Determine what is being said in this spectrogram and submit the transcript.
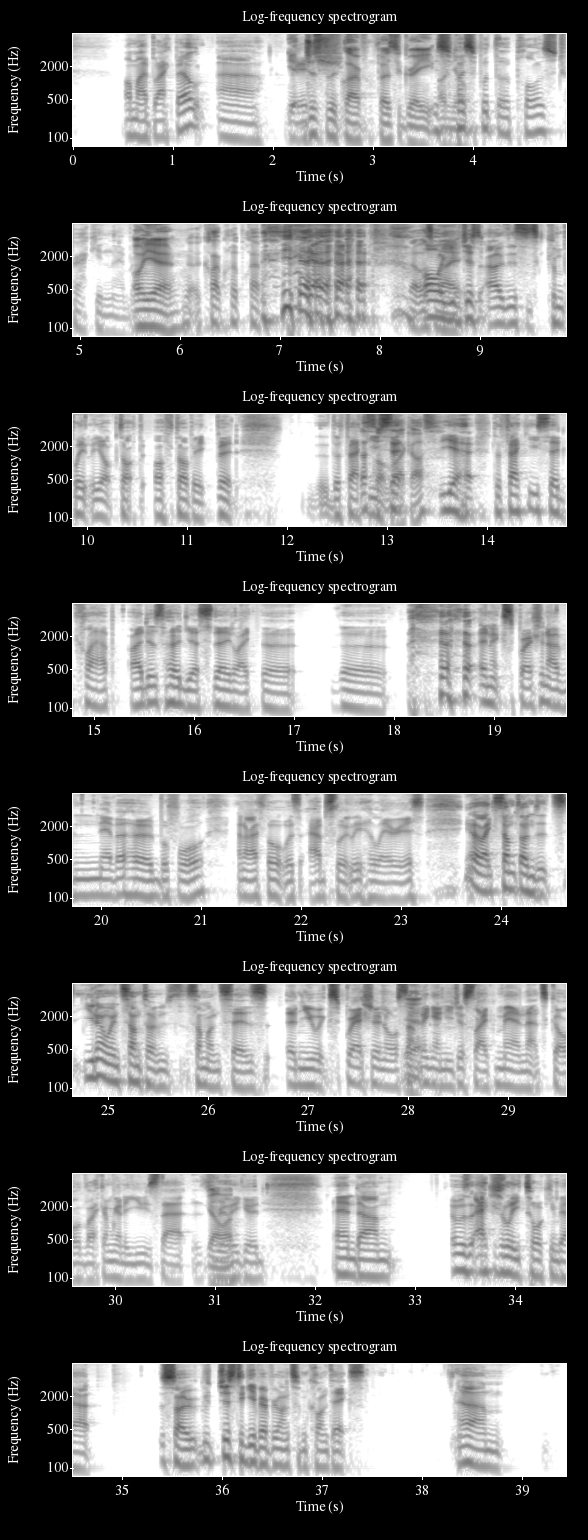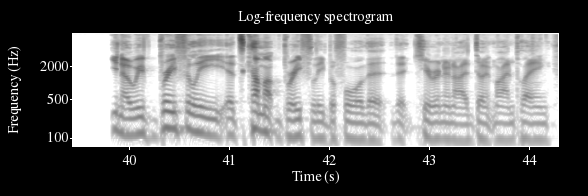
on my black belt. Uh, Yeah, just to clarify, first degree You're on your. supposed to put the applause track in there, bro. Oh yeah, Uh, clap, clap, clap. that was Oh, my- you've just, oh, this is completely off, top, off topic, but the fact That's you not said, like us. Yeah, the fact you said clap, I just heard yesterday like the, the, an expression I've never heard before and I thought was absolutely hilarious. You know, like sometimes it's, you know, when sometimes someone says a new expression or something and you're just like, man, that's gold. Like, I'm going to use that. It's Go really on. good. And um, it was actually talking about, so just to give everyone some context, um, you know, we've briefly, it's come up briefly before that, that Kieran and I don't mind playing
